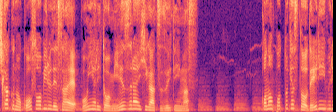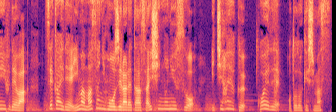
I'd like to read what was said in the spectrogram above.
近くの高層ビルでさえぼんやりと見えづらい日が続いていますこのポッドキャストデイリーブリーフでは世界で今まさに報じられた最新のニュースをいち早く声でお届けします。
